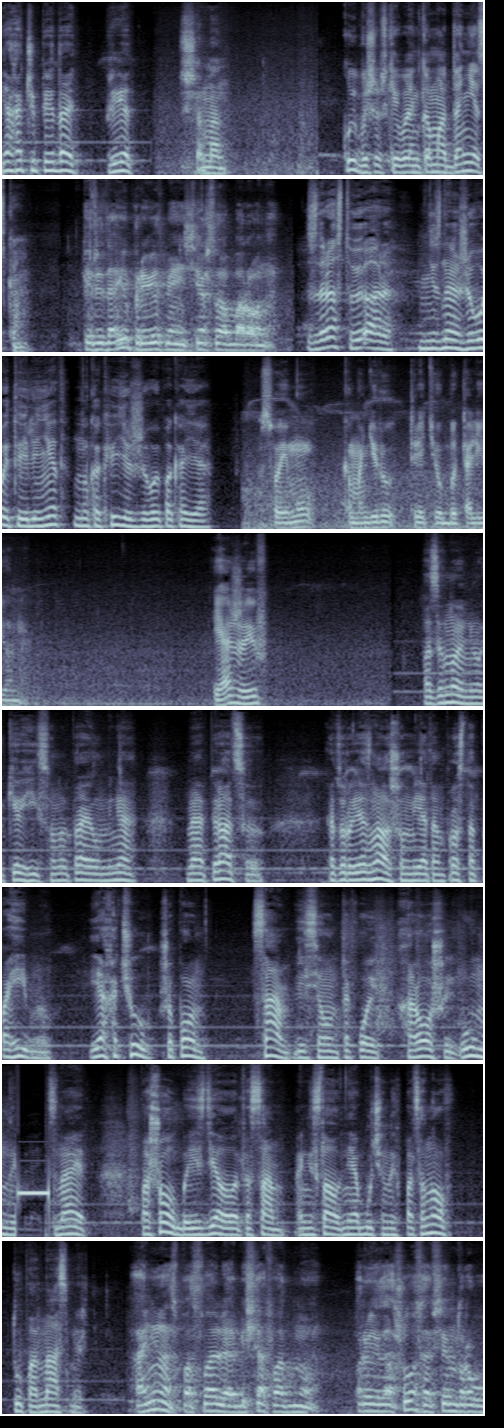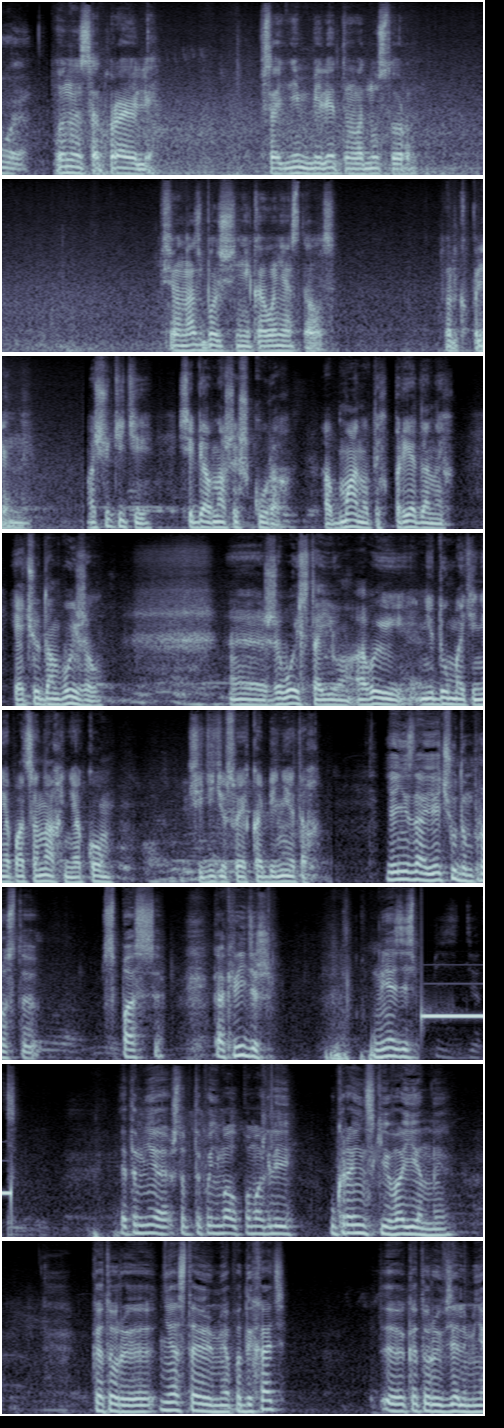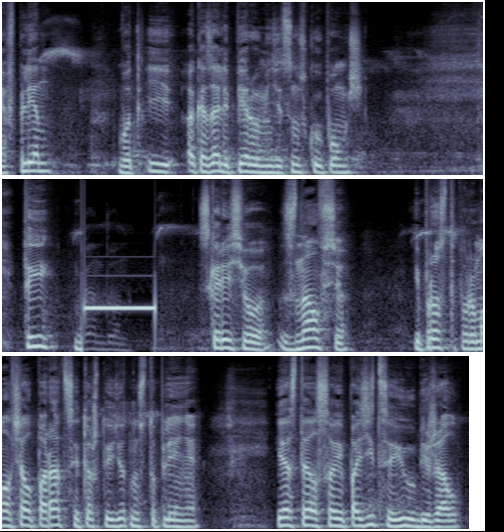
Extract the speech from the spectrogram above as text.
Я хочу передать привет. Шаман. Куйбышевский военкомат Донецка. Передаю привет Министерству обороны. Здравствуй, Ара. Не знаю, живой ты или нет, но, как видишь, живой пока я. Своему командиру третьего батальона. Я жив. Позывной у него Киргиз. Он отправил меня на операцию, которую я знал, что я там просто погибну. И я хочу, чтобы он сам, если он такой хороший, умный, знает, пошел бы и сделал это сам, а не слал необученных пацанов тупо насмерть. Они нас послали, обещав одно. Произошло совсем другое. Вы нас отправили с одним билетом в одну сторону. Все, у нас больше никого не осталось. Только пленные. Ощутите себя в наших шкурах. Обманутых, преданных. Я чудом выжил. Э, живой стою, а вы не думайте ни о пацанах, ни о ком. Сидите в своих кабинетах. Я не знаю, я чудом просто спасся. Как видишь, у меня здесь пиздец. Это мне, чтобы ты понимал, помогли украинские военные, которые не оставили меня подыхать, э, которые взяли меня в плен, вот, и оказали первую медицинскую помощь. Ты, скорее всего, знал все и просто промолчал по рации то, что идет наступление. И оставил свои позиции и убежал.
